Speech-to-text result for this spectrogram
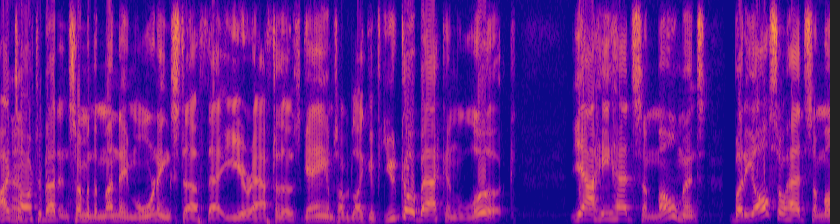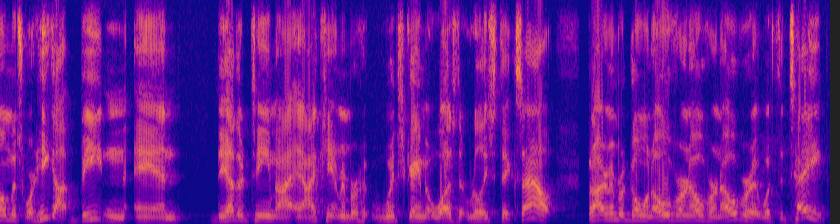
I talked about it in some of the Monday morning stuff that year after those games. I would like if you go back and look, yeah, he had some moments, but he also had some moments where he got beaten and the other team, I, I can't remember which game it was that really sticks out, but I remember going over and over and over it with the tape.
